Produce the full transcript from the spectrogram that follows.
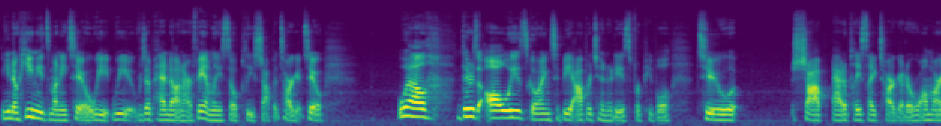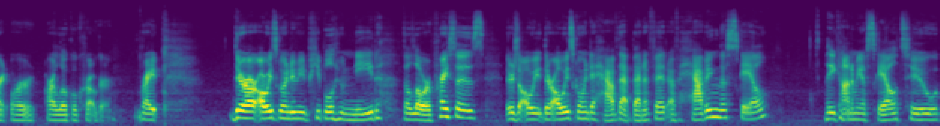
You know, he needs money too. We, we depend on our family, so please shop at Target too. Well, there's always going to be opportunities for people to shop at a place like Target or Walmart or our local Kroger, right? there are always going to be people who need the lower prices. There's always they're always going to have that benefit of having the scale, the economy of scale to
